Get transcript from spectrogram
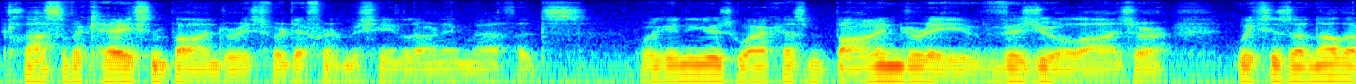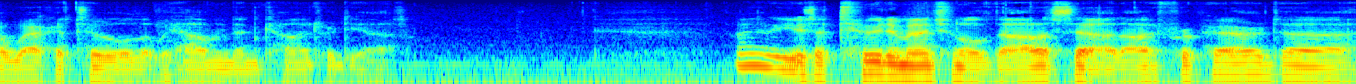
classification boundaries for different machine learning methods. We're going to use Weka's boundary visualizer, which is another Weka tool that we haven't encountered yet. I'm going to use a two-dimensional data set. I've prepared uh,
